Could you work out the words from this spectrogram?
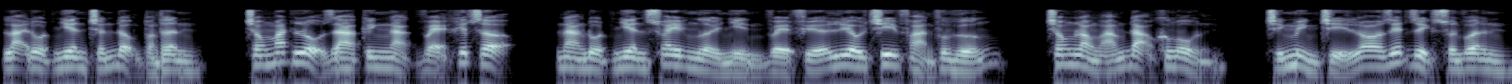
lại đột nhiên chấn động toàn thân, trong mắt lộ ra kinh ngạc vẻ khiếp sợ, nàng đột nhiên xoay người nhìn về phía liêu chi phản phương hướng, trong lòng ám đạo không ổn, chính mình chỉ lo giết dịch xuân vân,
